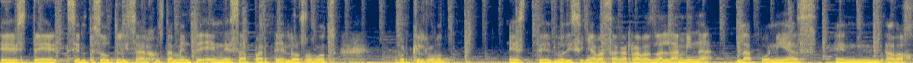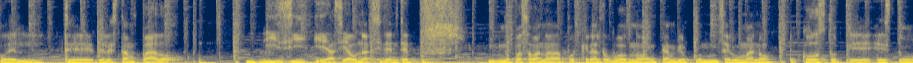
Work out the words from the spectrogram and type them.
este se empezó a utilizar justamente en esa parte de los robots, porque el robot este, lo diseñabas, agarrabas la lámina, la ponías en abajo del, del estampado y si hacía un accidente, pues no pasaba nada porque era el robot, ¿no? En cambio, con un ser humano, el costo que esto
